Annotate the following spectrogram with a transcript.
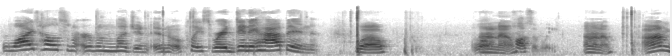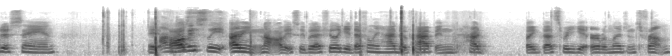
why tell us an urban legend in a place where it didn't happen? Well, Well, don't know. Possibly. I don't know. I'm just saying. It I'm just- obviously, I mean, not obviously, but I feel like it definitely had to have happened. Had, like, that's where you get urban legends from.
